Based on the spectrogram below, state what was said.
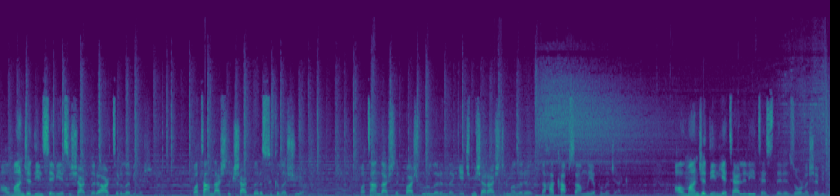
Almanca dil seviyesi şartları artırılabilir. Vatandaşlık şartları sıkılaşıyor. Vatandaşlık başvurularında geçmiş araştırmaları daha kapsamlı yapılacak. Almanca dil yeterliliği testleri zorlaşabilir.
